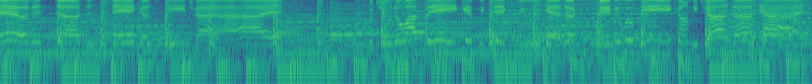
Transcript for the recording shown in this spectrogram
heaven doesn't take us, we try. But you know, I think if we stick together, maybe we'll become each other's guide.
